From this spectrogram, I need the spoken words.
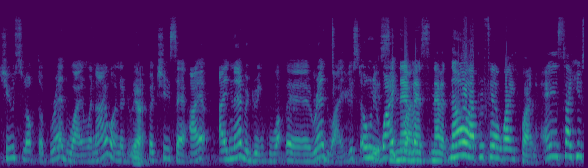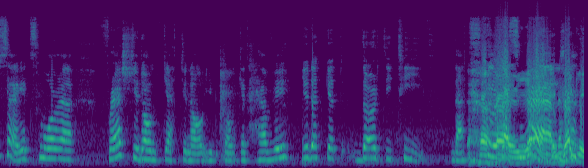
choose a lot of red wine when I want to drink. Yeah. But she said I I never drink uh, red wine, just only Yes, white never, wine. it's never. No, I prefer white wine. It's like you say, it's more uh, fresh. You don't get, you know, you don't get heavy. You don't get dirty teeth. That's true as yeah, well. exactly.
